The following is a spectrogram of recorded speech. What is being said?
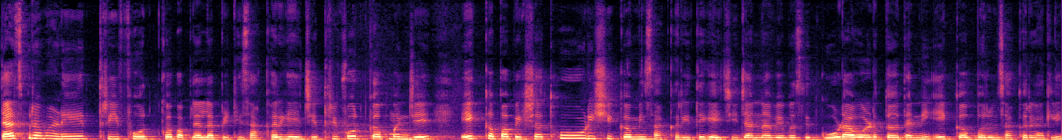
त्याचप्रमाणे थ्री फोर्थ कप आपल्याला पिठी साखर घ्यायची. थ्री फोर्थ कप म्हणजे एक कपापेक्षा थोडीशी कमी साखर इथे घ्यायची ज्यांना व्यवस्थित गोड आवडतं त्यांनी एक कप भरून साखर घातली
